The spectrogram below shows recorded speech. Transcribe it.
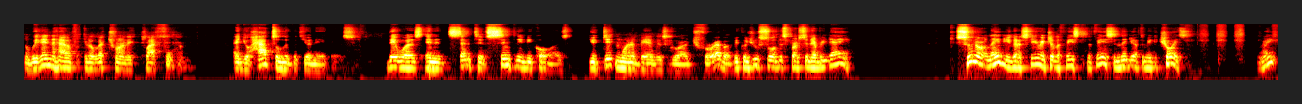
and we didn't have an electronic platform, and you had to live with your neighbors, there was an incentive simply because you didn't want to bear this grudge forever because you saw this person every day. Sooner or later, you're going to stare each other face to face, and then you have to make a choice right?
